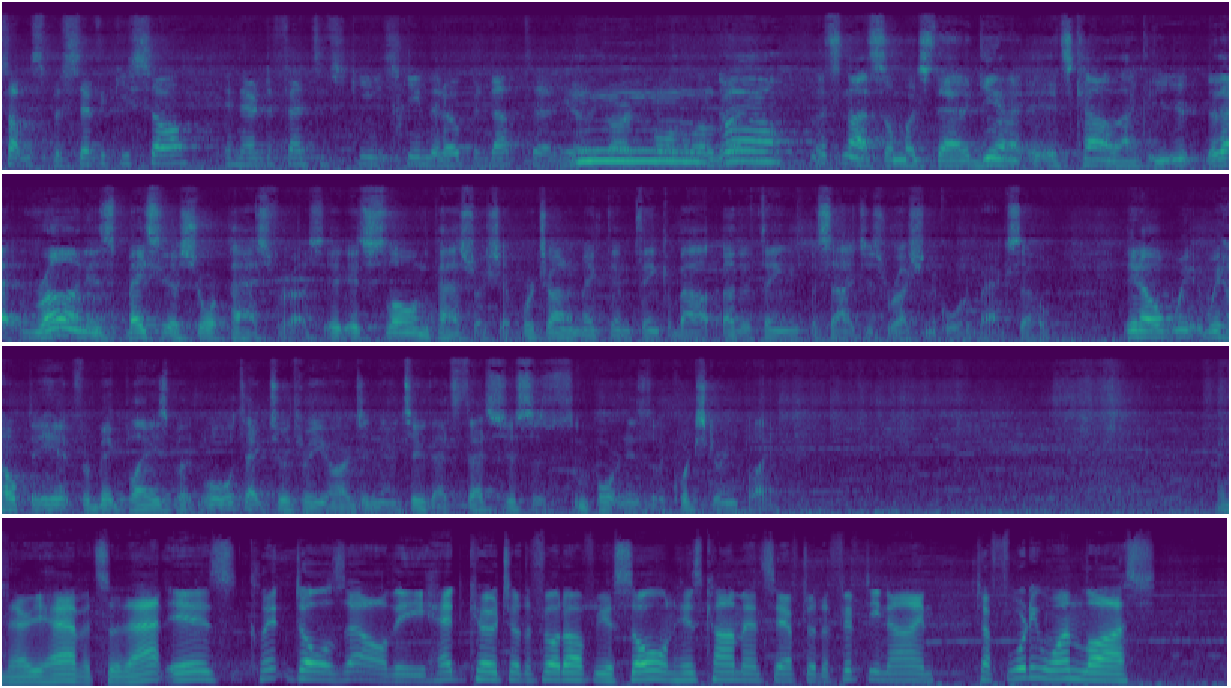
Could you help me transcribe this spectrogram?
something specific you saw in their defensive scheme, scheme that opened up to you know the guard pulling a little bit? Mm, well, it's not so much that. Again, it's kind of like that run is basically a short pass for us. It, it's slowing the pass rush up. We're trying to make them think about other things besides just rushing the quarterback. So, you know, we, we hope they hit for big plays, but we'll, we'll take two or three yards in there too. That's that's just as important as the quick screen play. And there you have it. So that is Clint Dolezel, the head coach of the Philadelphia Soul, and his comments after the 59 to 41 loss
